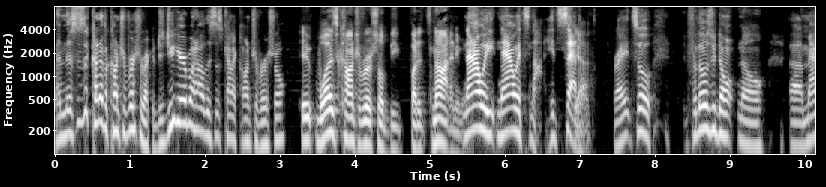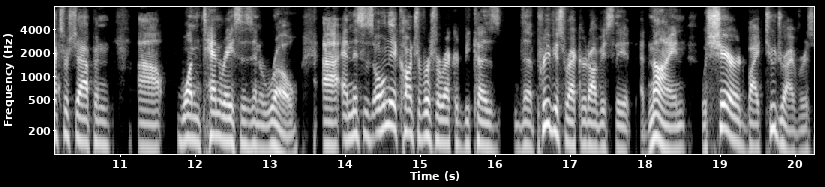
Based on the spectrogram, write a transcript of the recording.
And this is a kind of a controversial record. Did you hear about how this is kind of controversial? It was controversial, but it's not anymore. Now, he, now it's not. It's settled, yeah. right? So, for those who don't know, uh, Max Verstappen uh, won 10 races in a row. Uh, and this is only a controversial record because the previous record, obviously at, at nine, was shared by two drivers.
